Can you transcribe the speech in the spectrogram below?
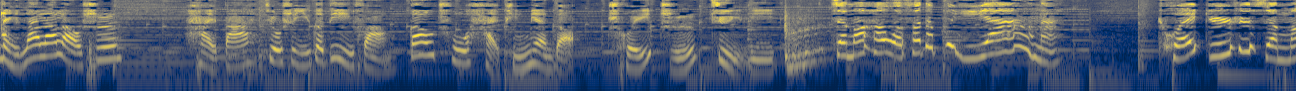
美拉拉老师，海拔就是一个地方高出海平面的垂直距离。怎么和我说的不一样呢？垂直是什么？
